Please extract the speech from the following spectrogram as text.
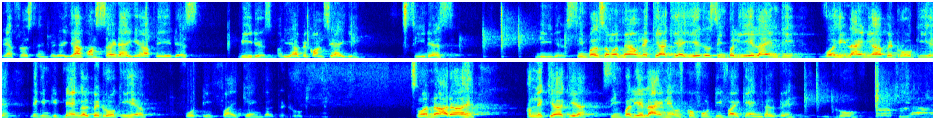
रेफरेंस लाइन पे। यहाँ कौन सी साइड आएगी? यहाँ पे एडीएस बीडीएस और यहाँ पे कौन सी आएगी? सी डेस डी डेस सिंपल समझ में हमने क्या किया? ये जो सिंपल ये लाइन थी, वही लाइन यहाँ पे ड्रॉ की है। लेकिन कितने एंगल पे ड्रॉ की है अब? 45 के एंगल पे ड्रॉ की है। समझ में आ रहा है? हमने क्या किया? सिंपल ये लाइन है, उसको 45 के एंगल पे ड्रॉ किया।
